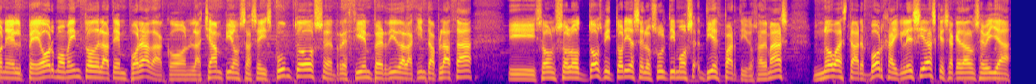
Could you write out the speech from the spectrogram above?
en el peor momento de la temporada, con la Champions a seis puntos, eh, recién perdida la quinta plaza y son solo dos victorias en los últimos diez partidos. Además, no va a estar Borja Iglesias, que se ha quedado en Sevilla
